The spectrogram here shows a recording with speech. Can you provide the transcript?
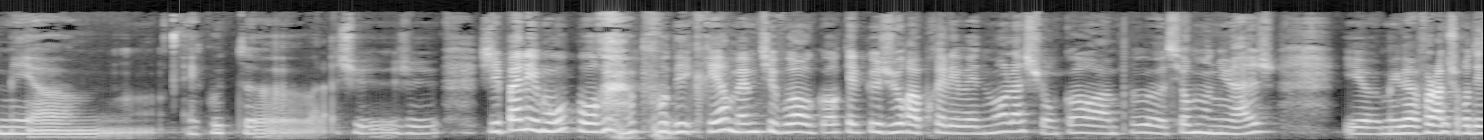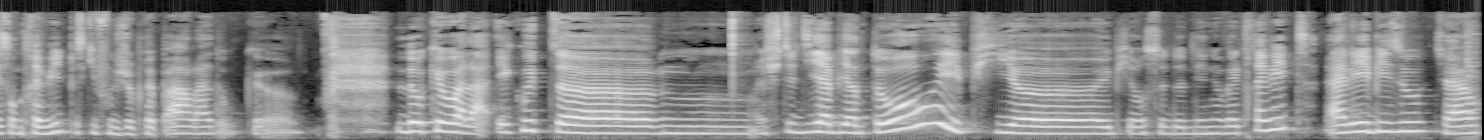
Mais euh, écoute, euh, voilà, je, je j'ai pas les mots pour pour décrire. Même tu vois encore quelques jours après l'événement, là, je suis encore un peu euh, sur mon nuage. Et, mais il va falloir que je redescende très vite parce qu'il faut que je prépare là. Donc donc voilà. Écoute, je te dis à bientôt et puis et puis on se donne des nouvelles très vite. Allez, bisous, ciao.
